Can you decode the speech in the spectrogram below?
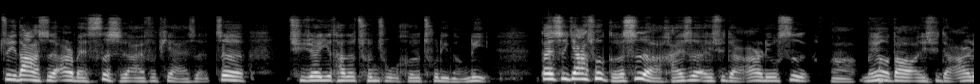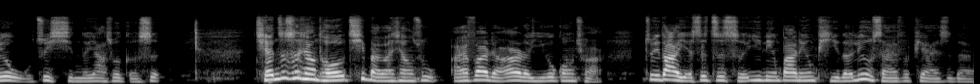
最大是二百四十 FPS，这取决于它的存储和处理能力。但是压缩格式啊还是 H.264 啊，没有到 H.265 最新的压缩格式。前置摄像头七百万像素，f 二点二的一个光圈，最大也是支持一零八零 P 的六十 FPS 的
